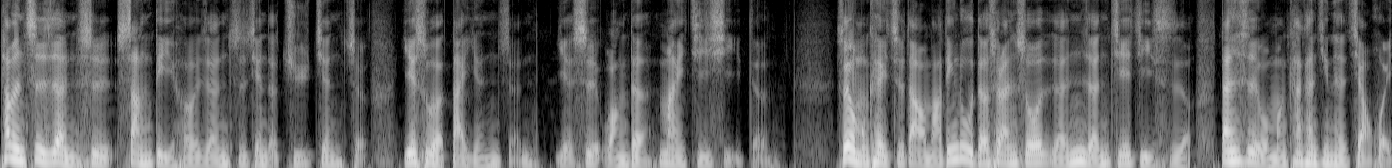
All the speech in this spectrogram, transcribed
他们自认是上帝和人之间的居间者，耶稣的代言人，也是王的麦基喜德。所以我们可以知道，马丁路德虽然说人人皆祭司，但是我们看看今天的教会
